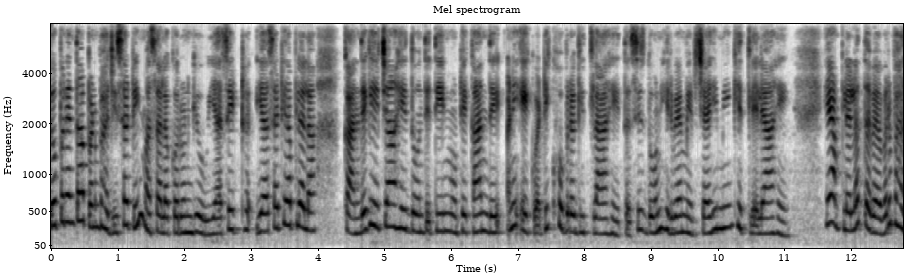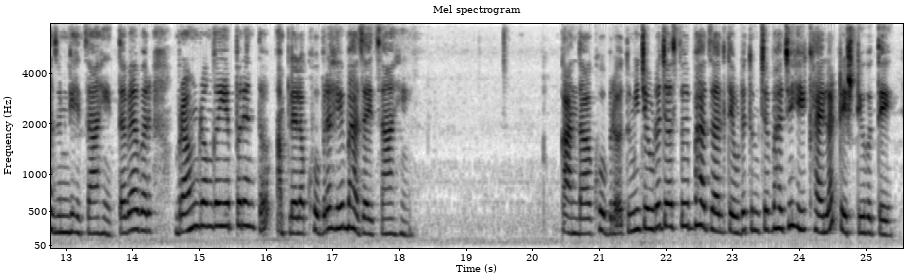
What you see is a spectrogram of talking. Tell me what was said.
तोपर्यंत आपण भाजीसाठी मसाला करून घेऊ. यासाठी यासाठी आपल्याला कांदे घ्यायचे आहेत. दोन ते तीन मोठे कांदे आणि एक वाटी खोबरं घेतलं आहे. तसेच दोन हिरव्या मिरच्याही मी घेतलेल्या आहे. हे आपल्याला तव्यावर भाजून घ्यायचं आहे. तव्यावर ब्राऊन रंग येईपर्यंत आपल्याला खोबरं हे भाजायचं आहे. कांदा खोबरं तुम्ही जेवढं जास्त भाजाल तेवढे तुमची भाजी ही खायला टेस्टी होते.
